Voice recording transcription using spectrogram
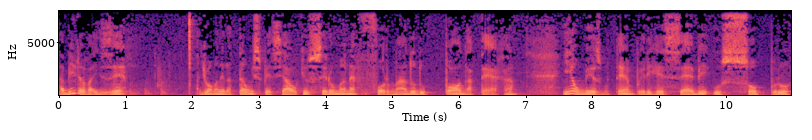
a Bíblia vai dizer de uma maneira tão especial que o ser humano é formado do pó da terra e ao mesmo tempo ele recebe o sopro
